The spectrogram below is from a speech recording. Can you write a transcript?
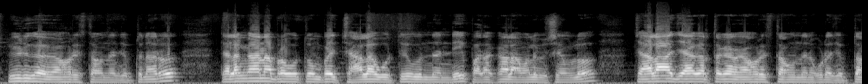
స్పీడ్గా వ్యవహరిస్తూ ఉందని చెప్తున్నారు. తెలంగాణ ప్రభుత్వంపై చాలా ఒత్తిడి ఉందండి. పథకాల అమలు విషయంలో చాలా జాగ్రత్తగా వ్యవహరిస్తూ ఉందని కూడా చెప్తా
